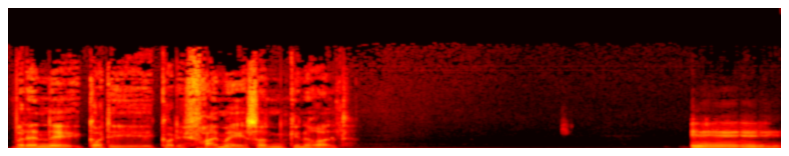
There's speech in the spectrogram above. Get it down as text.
Hvordan øh, går, det, går det fremad sådan generelt? Øh,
